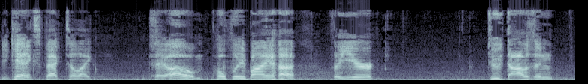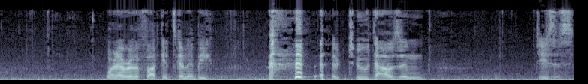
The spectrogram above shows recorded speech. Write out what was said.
you can't expect to like say, oh, hopefully by uh, the year 2000, whatever the fuck it's gonna be, 2000. Jesus,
